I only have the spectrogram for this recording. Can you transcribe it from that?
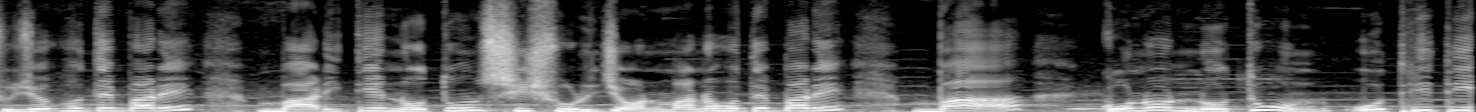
সুযোগ হতে পারে, বাড়িতে নতুন শিশুর জন্মানো হতে পারে বা কোনো নতুন অতিথি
